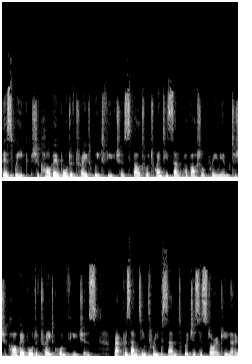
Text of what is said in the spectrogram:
This week, Chicago Board of Trade wheat futures fell to a 20 cent per bushel premium to Chicago Board of Trade corn futures, representing 3%, which is historically low.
